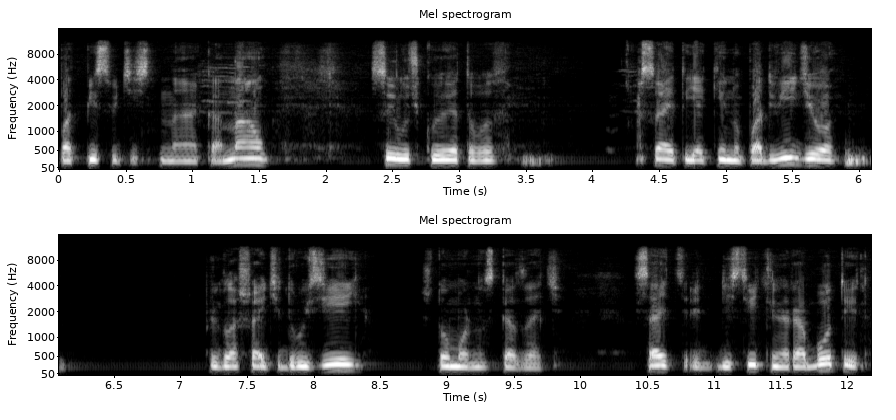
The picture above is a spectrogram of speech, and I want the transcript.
Подписывайтесь на канал. Ссылочку этого сайта я кину под видео. Приглашайте друзей. Что можно сказать? Сайт действительно работает.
